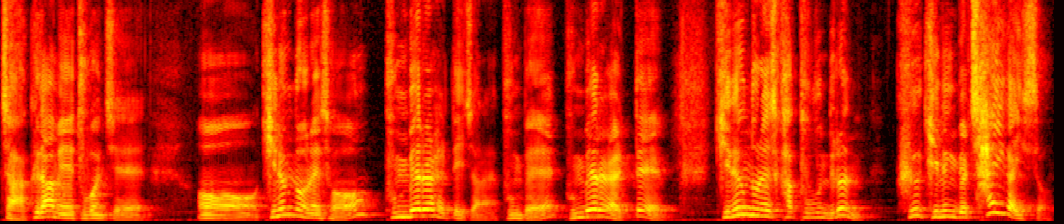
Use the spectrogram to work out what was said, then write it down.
자, 그 다음에 두 번째. 어, 기능론에서 분배를 할 때 있잖아요. 분배. 분배를 할 때 기능론에서 각 부분들은 그 기능별 차이가 있어.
